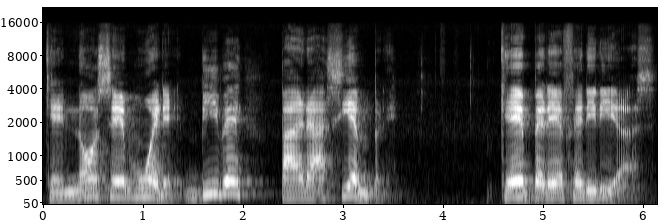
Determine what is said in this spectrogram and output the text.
que no se muere, vive para siempre. ¿Qué preferirías?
